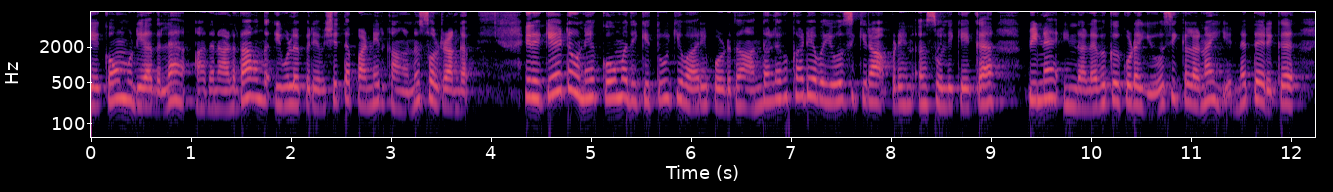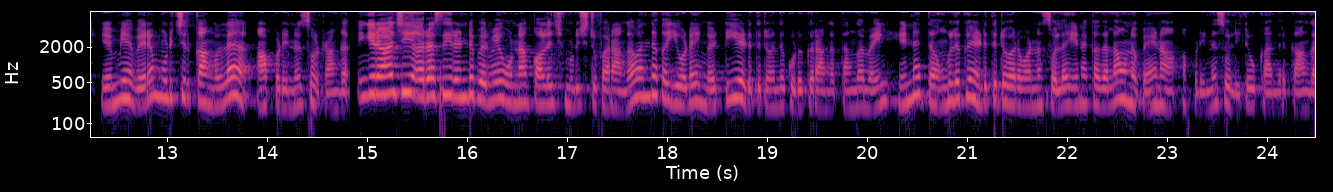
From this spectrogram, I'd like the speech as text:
கேட்கவும் முடியாதுல்ல? அதனால தான் அவங்க இவ்வளோ பெரிய விஷயத்த பண்ணியிருக்காங்கன்னு சொல்கிறாங்க இதை கேட்ட உடனே கோமதிக்கு தூக்கி வாரி போடுது. அந்த அளவுக்காடி அவள் யோசிக்கிறா அப்படின்னு சொல்லி கேட்க பின்ன இந்த அளவுக்கு கூட யோசிக்கலன்னா என்னத்தை இருக்குது எம்ஏ வேற முடிச்சிருக்காங்கல்ல? அப்படின்னு சொல்கிறாங்க இங்கே ராஜி அரசி ரெண்டு பேருமே ஒன்றா காலேஜ் முடிச்சுட்டு வராங்க. வந்த கையோட இங்கே டீ எடுத்துகிட்டு வந்து கொடுக்குறாங்க. தங்கமயில் என்னத்தை உங்களுக்கும் எடுத்துகிட்டு வரவான்னு சொல்ல? எனக்கு அதெல்லாம் ஒன்று வேணாம் அப்படின்னு சொல்லிட்டு உட்காந்துருக்காங்க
